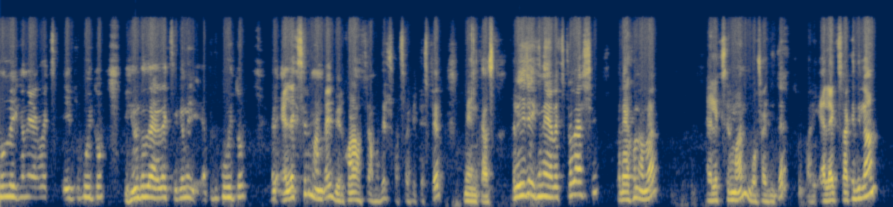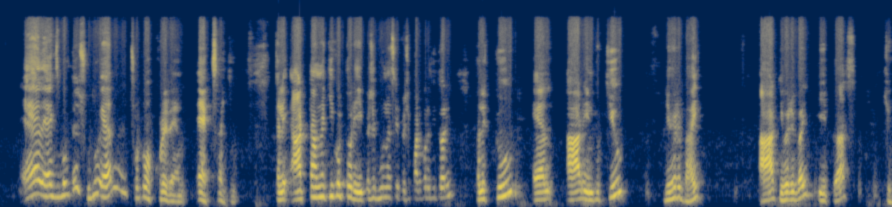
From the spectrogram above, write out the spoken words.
ধরলে এখানে অ্যালেক্স এইটুকু হইতো। এখানে ধরলে অ্যালেক্স এখানে এতটুকু হইতো। তাহলে অ্যালেক্স এর মানটাই বের করা হচ্ছে আমাদের শর্ট সার্কিট টেস্টের মেন কাজ। তাহলে এই যে এখানে অ্যালেক্স চলে আসছে। তাহলে এখন আমরা অ্যালেক্স এর মান বসাই দিতে পারি। অ্যালেক্স রাখে দিলাম। এল এক্স বলতে শুধু এল ছোট অক্ষরের এল এক্স আর কি। তাহলে আরটা আমরা কি করতে পারি? এই পাশে গুণ আছে, এই পাশে পার করে দিতে পারি। তাহলে two L R into Q divided by R divided by P plus Q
